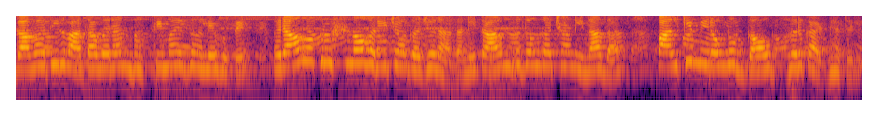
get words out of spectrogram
गावातील वातावरण भक्तिमय झाले होते. रामकृष्ण हरीच्या गजनात आणि टाळ मृदंगाच्या निनादात पालखी मिरवणूक गावभर काढण्यात आली.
